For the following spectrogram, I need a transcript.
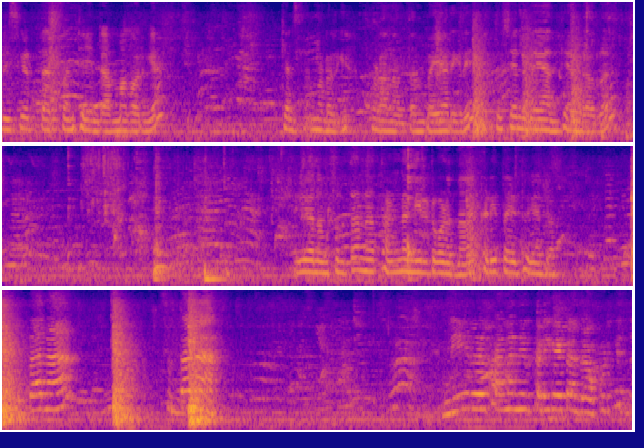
ಬಿಸ್ಕಿಟ್ ತರ್ಸ್ ಅಂತ ಏನ್ರಿ ಅಮ್ಮಗವ್ರಿಗೆ. ಕೆಲಸ ಮಾಡೋರಿಗೆ ಕೊಡೋಣ ಅಂತಂದು ಬೈಯಾರಿಗೆ ರೀ ಹುಸೇನ್ ಬೇ ಅಂತ ಅವರು? ಅಯ್ಯೋ ನಮ್ಮ ಸುಲ್ತಾನ ತಣ್ಣ ನೀರು ಇಟ್ಕೊಂಡದ್ ನಾನು ಕಡಿತಾ ಇಟ್ಕೊಂಡ್ರು ಸುಲ್ತಾನ? ಸುಲ್ತಾನ? ನೀರು ತಣ್ಣ ನೀರು ಕಡಿಗೆ ಇಟ್ಟಂದ್ರೆ ಕುಡ್ತಿದ್ನ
